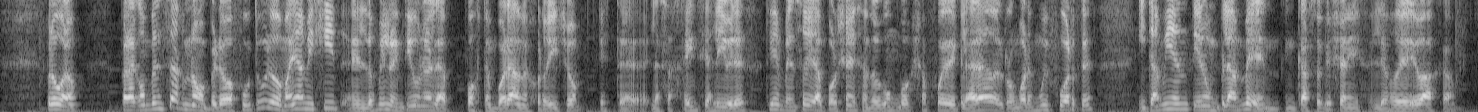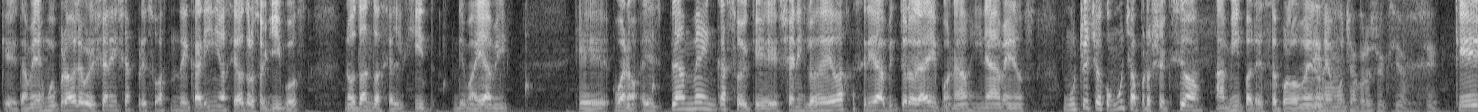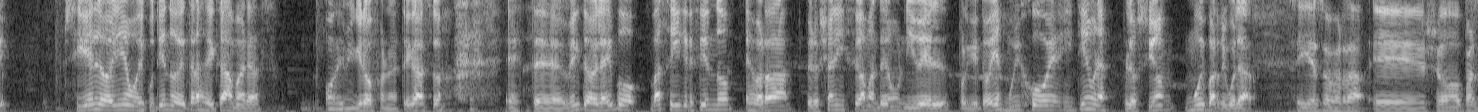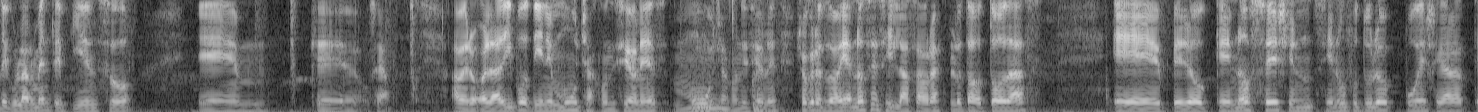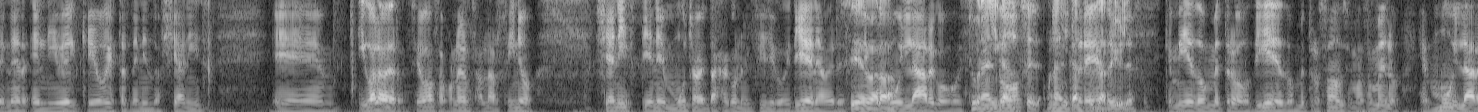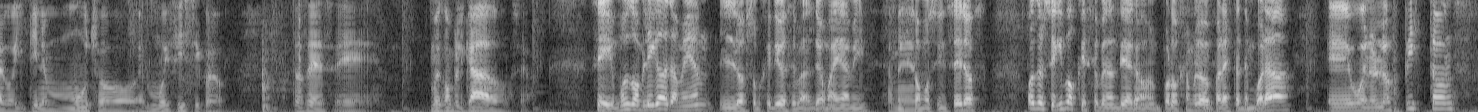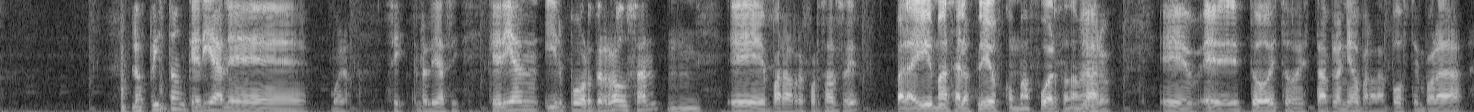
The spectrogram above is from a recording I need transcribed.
Pero bueno, para compensar no, pero a futuro Miami Heat en el 2021, la postemporada mejor dicho, este, las agencias libres, tienen pensado ir a por Giannis Antetokounmpo, ya fue declarado, el rumor es muy fuerte. Y también tiene un plan B en, en caso que Giannis los dé de baja, que también es muy probable porque Giannis ya expresó bastante cariño hacia otros equipos, no tanto hacia el Heat de Miami. Eh, bueno, el plan B en caso de que Giannis los dé de baja sería Víctor Oladipo, nada más y nada menos. Un muchacho con mucha proyección, a mí parece por lo menos. Tiene mucha proyección, sí. Que si bien lo veníamos discutiendo detrás de cámaras, o de micrófono en este caso, este, Víctor Oladipo va a seguir creciendo, es verdad, pero Giannis se va a mantener un nivel, porque todavía es muy joven y tiene una explosión muy particular. Sí, eso es verdad. Eh, yo particularmente pienso em, que, o sea, a ver, Oladipo tiene muchas condiciones, muchas Mm. condiciones. Yo creo que todavía, no sé si las habrá explotado todas, eh, pero que no sé si en, si en un futuro puede llegar a tener el nivel que hoy está teniendo Giannis. Eh, igual, a ver, si vamos a ponernos a hablar fino, Giannis tiene mucha ventaja con el físico que tiene. A ver, es Sí, un tipo muy largo. Es Tiene un alcance- un alcance 2'3", terrible. Que mide 2 metros 10, 2 metros 11 más o menos. Es muy largo y tiene mucho, es muy físico. Entonces, eh, muy complicado. O sea, Sí, muy complicado también los objetivos que se planteó Miami, También. si somos sinceros. Otros equipos que se plantearon, por ejemplo, para esta temporada. Eh, bueno, los Pistons. Los Pistons querían. eh, bueno, sí, en realidad sí. Querían ir por DeRozan eh, para reforzarse. para ir más a los playoffs con más fuerza también. Claro. Todo esto está planeado para la postemporada.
